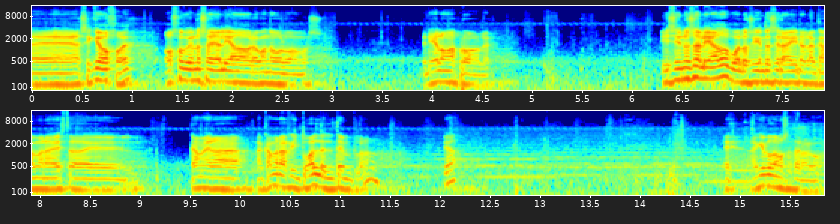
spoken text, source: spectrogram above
Eh, así que ojo, eh. Ojo que no se haya liado ahora cuando volvamos. Sería lo más probable. Y si no se ha liado, pues lo siguiente será ir a la cámara esta del... Cámara... La cámara ritual del templo, ¿no? ¿Ya? Eh, aquí podemos hacer algo.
